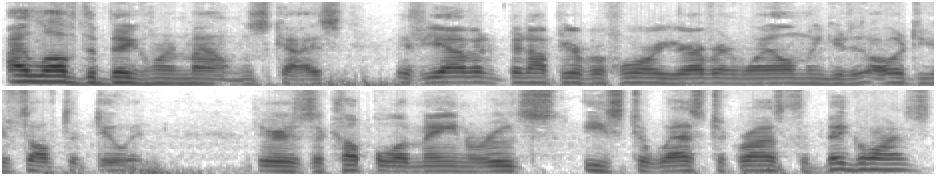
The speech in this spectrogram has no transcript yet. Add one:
I love the Bighorn Mountains, guys. If you haven't been up here before, you're ever in Wyoming, you owe it to yourself to do it. There's a couple of main routes east to west across the Bighorns,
